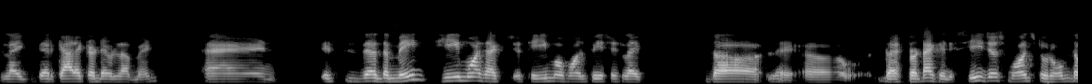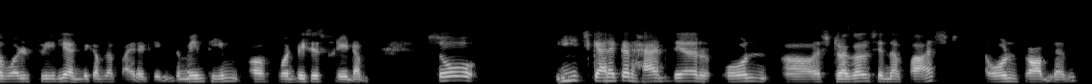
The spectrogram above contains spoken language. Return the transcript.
like their character development. And it's the the main theme was actually theme of One Piece is like the like uh, the protagonist. He just wants to roam the world freely and become the pirate king. The main theme of one piece is freedom. So each character had their own uh, struggles in the past own problems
